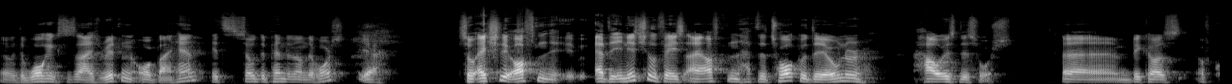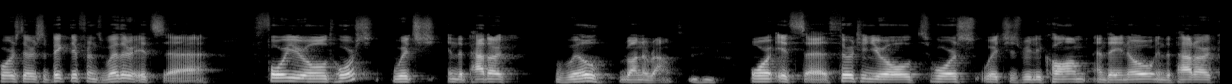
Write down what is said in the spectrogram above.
uh, the walk exercise ridden or by hand it's so dependent on the horse. Yeah. So actually, often at the initial phase, I often have to talk with the owner. How is this horse? Um, because of course there's a big difference whether it's a four-year-old horse, which in the paddock will run around. Mm-hmm. Or it's a 13 year old horse, which is really calm and they know in the paddock,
